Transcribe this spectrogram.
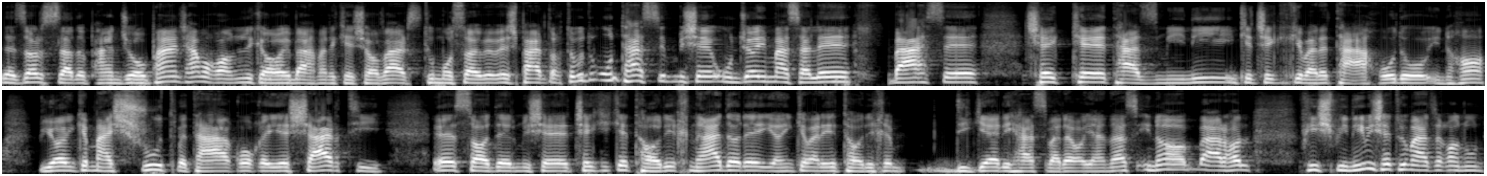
1355 همون قانونی که آقای بهمن کشاورز تو مصاحبه بهش پرداخته بود اون تصویب میشه. اونجا این مسئله بحث چک تضمینی اینکه چکی که برای تعهد و اینها یا اینکه مشروط به تحقق یه شرطی صادر میشه چکی که تاریخ نداره یا اینکه برای تاریخ دیگری هست برای آینده است. اینا به حال پیش بینی میشه تو قانون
